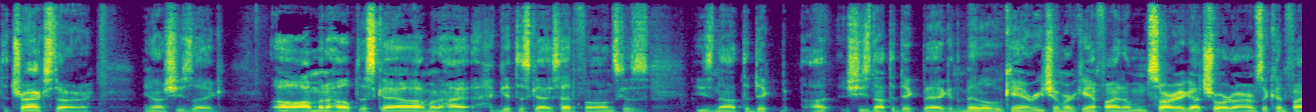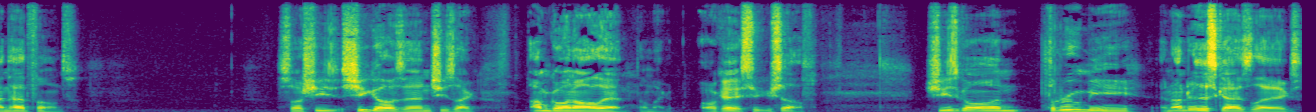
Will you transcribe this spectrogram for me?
the track star, you know, she's like, "Oh, I'm gonna help this guy out. I'm gonna hi- get this guy's headphones because he's not the dick. Uh, she's not the dick bag in the middle who can't reach him or can't find him. Sorry, I got short arms. I couldn't find the headphones. So she she goes in. She's like, "I'm going all in." I'm like, "Okay, suit yourself." She's going through me and under this guy's legs,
